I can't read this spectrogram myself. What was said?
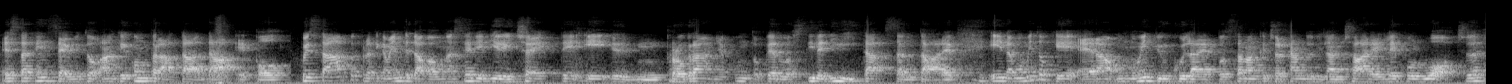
è stata in seguito anche comprata da Apple. Questa app praticamente dava una serie di ricette e eh, programmi appunto per lo stile di vita salutare. E dal momento che era un momento in cui la Apple stava anche cercando di lanciare l'Apple Watch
